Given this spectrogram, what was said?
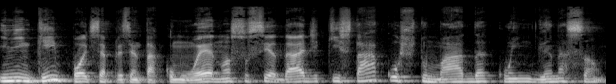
E ninguém pode se apresentar como é numa sociedade que está acostumada com enganação,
